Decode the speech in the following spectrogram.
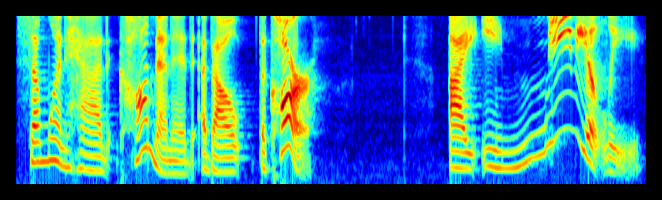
someone had commented about the car. I immediately,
